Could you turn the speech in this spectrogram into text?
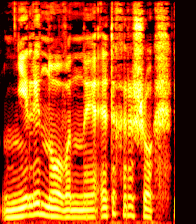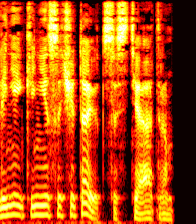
не линованные. Это хорошо. Линейки не сочетаются с театром.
